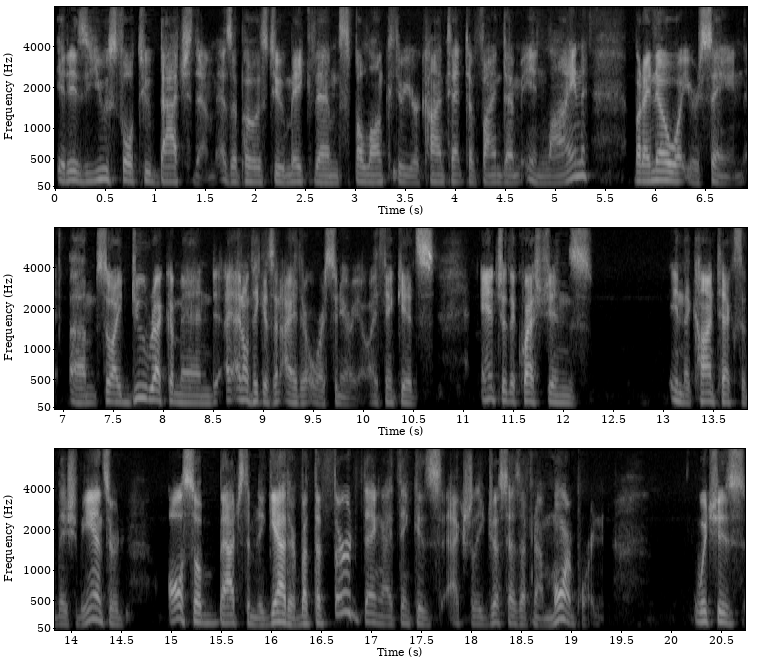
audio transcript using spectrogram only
it is useful to batch them as opposed to make them spelunk through your content to find them in line but I know what you're saying. Um, so I do recommend. I don't think it's an either or scenario. I think it's answer the questions in the context that they should be answered. Also batch them together. But the third thing I think is actually just as if not more important, which is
